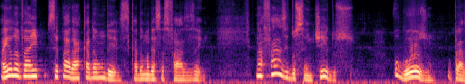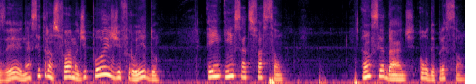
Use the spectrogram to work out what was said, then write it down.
Aí ela vai separar cada um deles, cada uma dessas fases aí. Na fase dos sentidos, o gozo, o prazer, né, se transforma depois de fruído em insatisfação, ansiedade ou depressão.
